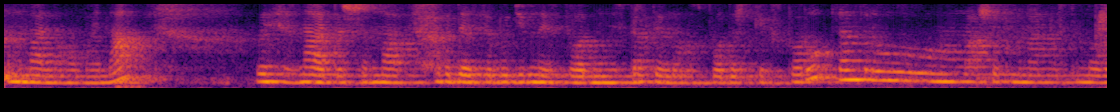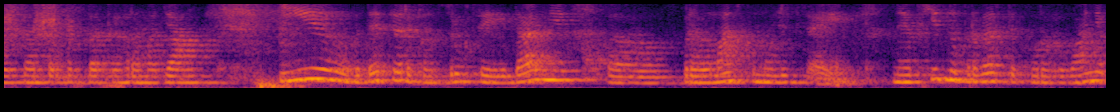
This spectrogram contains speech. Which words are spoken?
комунального майна. Ви всі знаєте, що в нас ведеться будівництво адміністративно-господарських споруд центру нашої комунальної установи, центр безпеки громадян, і ведеться реконструкція їдальні е, в Прилиманському ліцеї. Необхідно провести коригування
